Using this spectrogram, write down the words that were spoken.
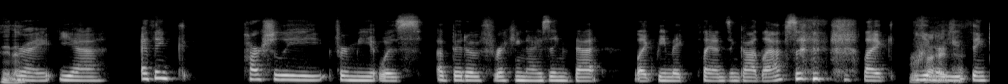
You know? Right. Yeah. I think partially for me, it was a bit of recognizing that like we make plans and God laughs. like, right. you know, you think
